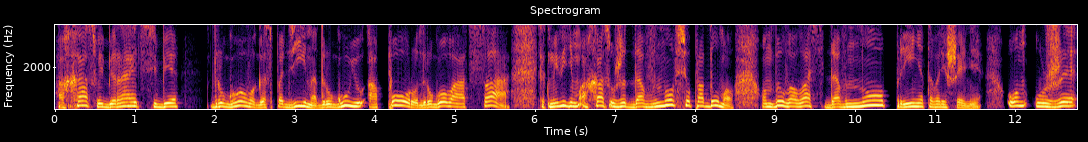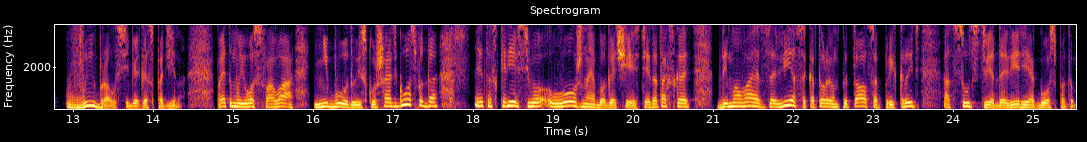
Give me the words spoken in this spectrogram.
Ахаз выбирает себе другого господина, другую опору, другого отца. Как мы видим, Ахаз уже давно все продумал. Он был во власти давно принятого решения. Он уже выбрал себе господина. Поэтому его слова «не буду искушать Господа» – это, скорее всего, ложное благочестие. Это, так сказать, дымовая завеса, которой он пытался прикрыть отсутствие доверия Господу.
